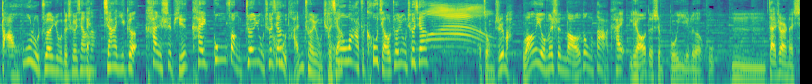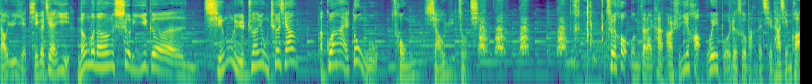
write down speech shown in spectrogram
打呼噜专用的车厢呢？加一个看视频开功放专用车厢、吐痰专用车厢、脱袜子抠脚专用车厢。”总之嘛，网友们是脑洞大开，聊的是不亦乐乎。嗯，在这儿呢，小雨也提个建议，能不能设立一个情侣专用车厢？啊，关爱动物，从小雨做起。最后，我们再来看二十一号微博热搜榜的其他情况。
